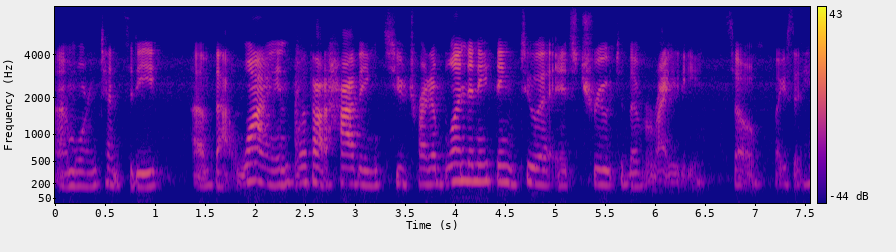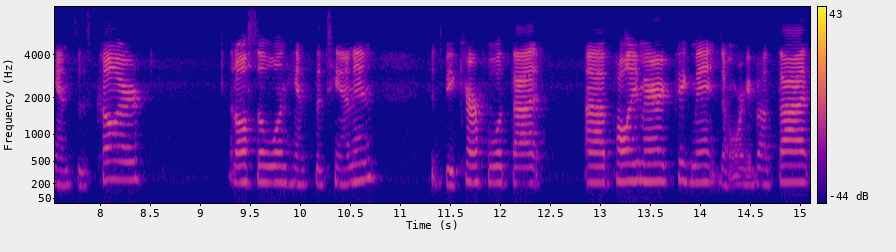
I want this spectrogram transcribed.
uh, more intensity of that wine without having to try to blend anything to it. It's true to the variety. So, like I said, enhances color. It also will enhance the tannin. To be careful with that. Uh, polymeric pigment, don't worry about that.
